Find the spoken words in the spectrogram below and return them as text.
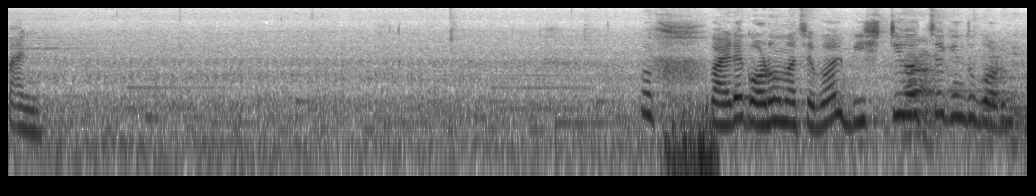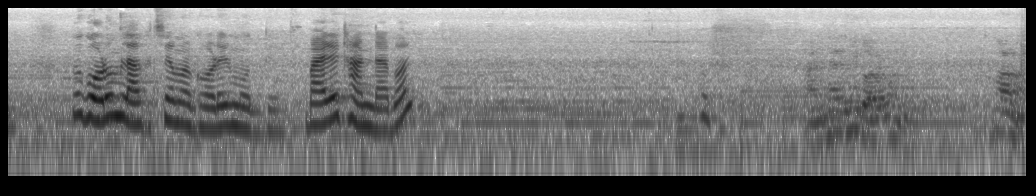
পাইনি বাইরে গরম আছে বল। বৃষ্টি হ্যাঁ, হচ্ছে কিন্তু গরম। তো গরম লাগছে আমার ঘরের মধ্যে। বাইরে ঠান্ডা বল। ঠান্ডা নেই গরম? নেই। না, না।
